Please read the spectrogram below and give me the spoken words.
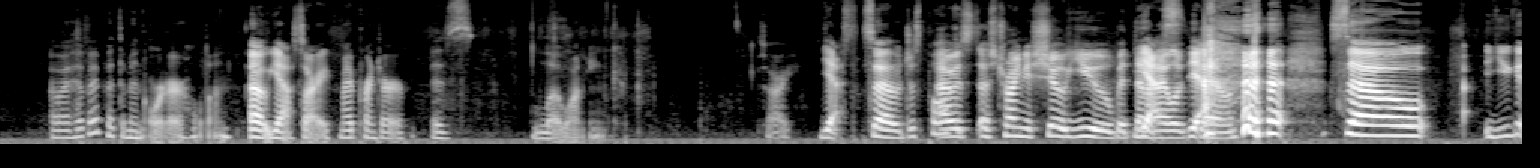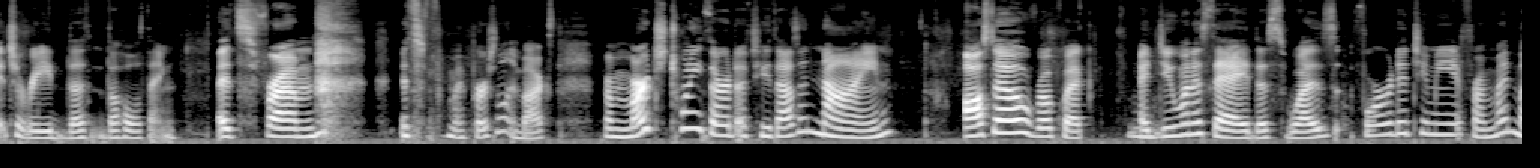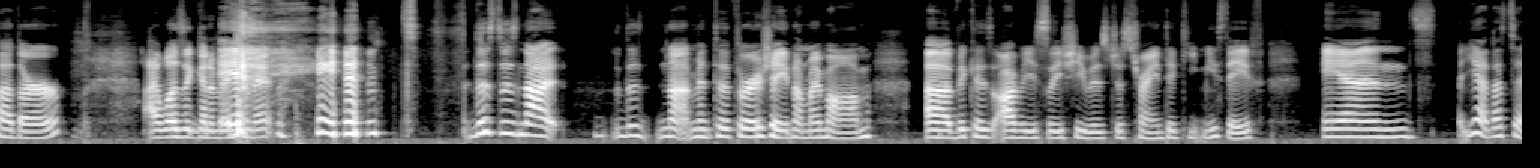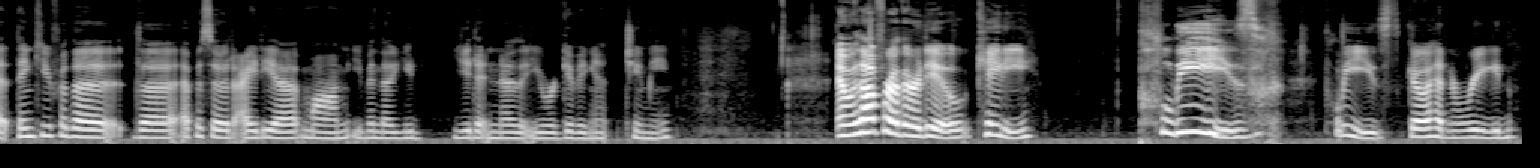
oh, I hope I put them in order. Hold on. Oh, yeah, sorry. My printer is low on ink. Sorry. Yes. So just pull. I was I was trying to show you, but then Yes, I looked yeah. down. so you get to read the the whole thing. It's from it's from my personal inbox from March 23rd of 2009. Also, real quick, I mm-hmm. do want to say this was forwarded to me from my mother. I wasn't gonna mention it. and this is not is not meant to throw shade on my mom uh, because obviously she was just trying to keep me safe. And yeah that's it. Thank you for the the episode idea mom even though you you didn't know that you were giving it to me. And without further ado katie please please go ahead and read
